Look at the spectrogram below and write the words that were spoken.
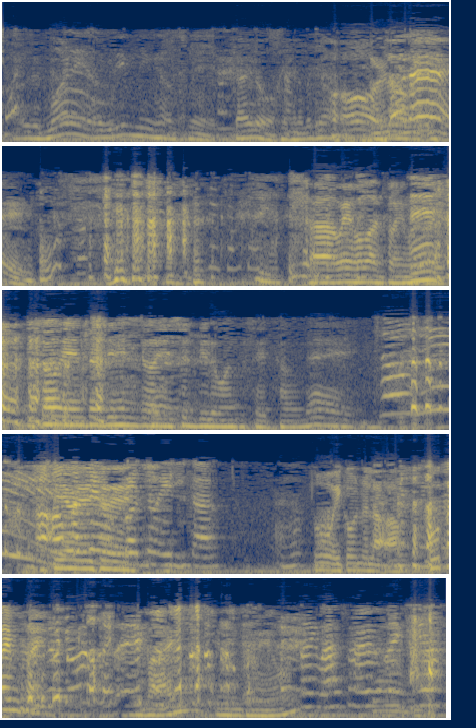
Good morning or good evening, housemate. Carlo, okay ka na ba dyan? Oh, Lone! uh, wait, hold on, Tony. Then, so, interviewin ko, you should be the one to say Tony. Tony! Oo, Here kasi it is. gold no age ka. Oo, ikaw na lang. Two times tayo. Divine? Sinin ka ngayon? Like last time, like, you have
